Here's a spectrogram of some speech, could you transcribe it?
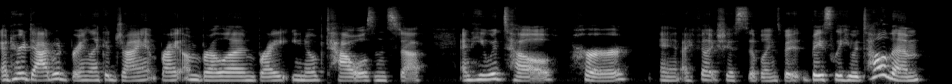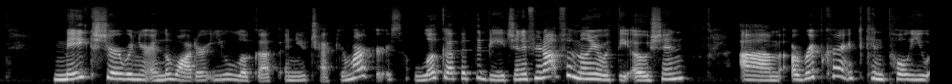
And her dad would bring like a giant bright umbrella and bright, you know, towels and stuff. And he would tell her, and I feel like she has siblings, but basically he would tell them, make sure when you're in the water, you look up and you check your markers. Look up at the beach. And if you're not familiar with the ocean, um, a rip current can pull you,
